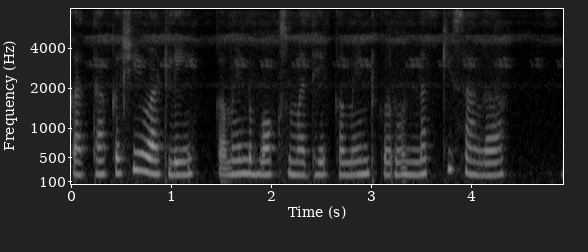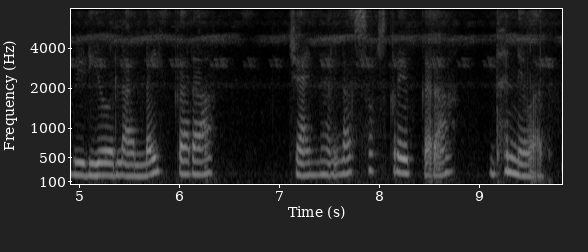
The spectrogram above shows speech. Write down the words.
कथा कशी वाटली? कमेंट बॉक्समध्ये कमेंट करून नक्की सांगा. व्हिडिओला लाईक करा. चॅनलला सबस्क्राईब करा. धन्यवाद.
